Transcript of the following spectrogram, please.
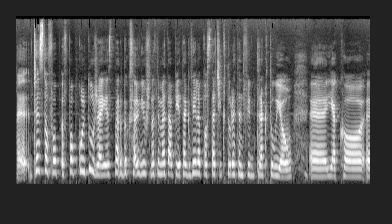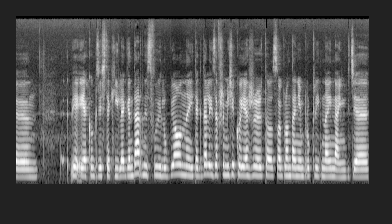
e Często w, w popkulturze jest paradoksalnie już na tym etapie tak wiele postaci, które ten film traktują e, jako jako gdzieś taki legendarny, swój ulubiony i tak dalej. Zawsze mi się kojarzy to z oglądaniem Brooklyn Nine-Nine, gdzie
